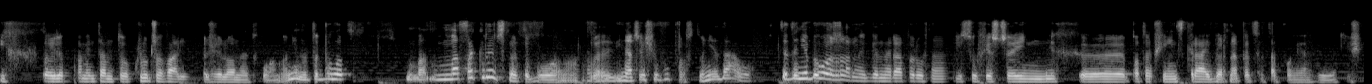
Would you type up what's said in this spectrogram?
Ich, o ile pamiętam, to kluczowali zielone tło. No nie, no to było ma masakryczne to było, no. ale inaczej się po prostu nie dało. Wtedy nie było żadnych generatorów napisów, jeszcze innych. E, potem się Inscriber na PC pojawił, jakieś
